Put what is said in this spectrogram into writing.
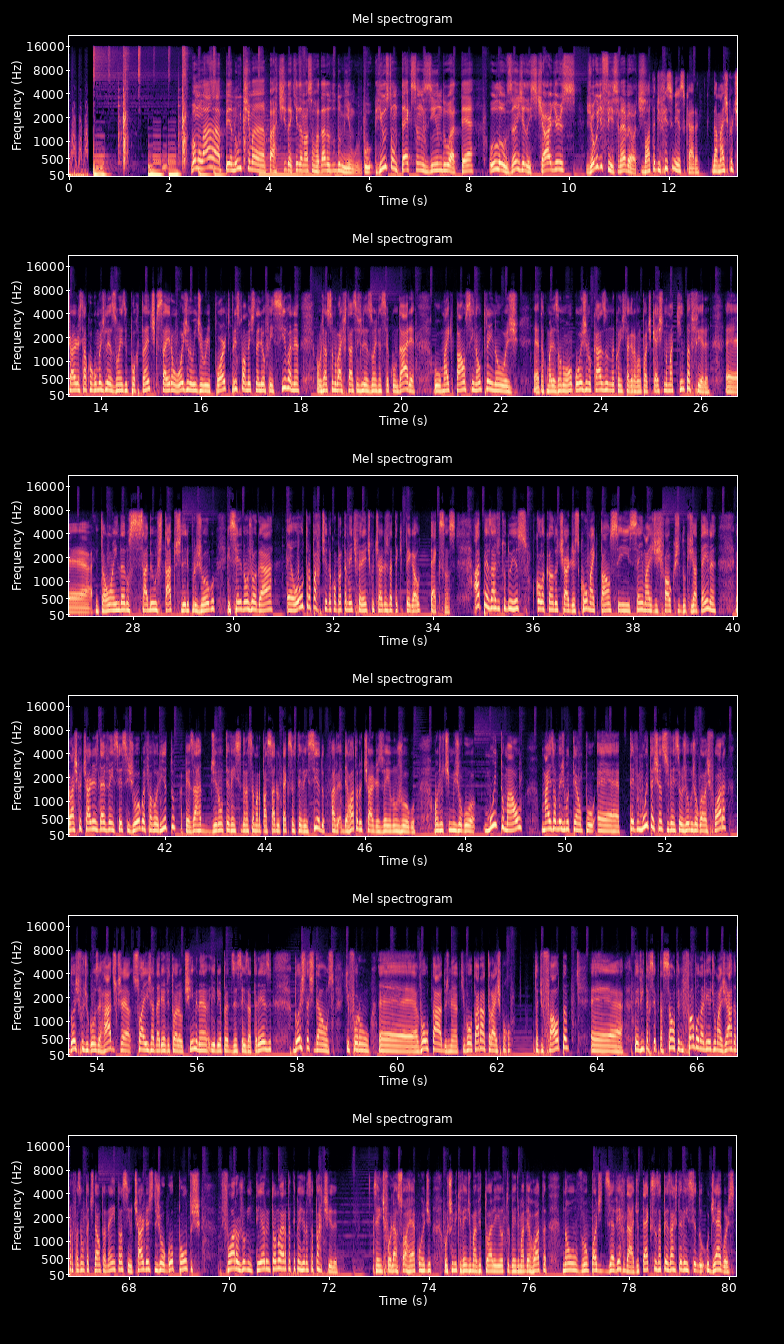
Vamos lá, a penúltima partida aqui da nossa rodada do domingo. O Houston Texans indo até o Los Angeles Chargers. Jogo difícil, né, Belt? Bota difícil nisso, cara. Ainda mais que o Chargers está com algumas lesões importantes que saíram hoje no Injury Report, principalmente na linha ofensiva, né? Como já se não bastasse as lesões na secundária, o Mike Pouncey não treinou hoje. É, tá com uma lesão no ombro. Hoje, no caso, né, quando a gente tá gravando o podcast, numa quinta-feira. É, então ainda não se sabe o status dele pro jogo. E se ele não jogar, é outra partida completamente diferente que o Chargers vai ter que pegar o Texans. Apesar de tudo isso, colocando o Chargers com o Mike Pounce e sem mais desfalques do que já tem, né? Eu acho que o Chargers deve vencer esse jogo, é favorito, apesar de não ter vencido na semana passada o Texans ter vencido. A derrota do Chargers veio num jogo onde o time jogou muito mal, mas ao mesmo tempo é, teve muitas chances de vencer o jogo, jogou elas fora. Dois field goals errados, que já, só aí já daria vitória ao time, né? Iria para 16 a 13. Dois touchdowns que foram é, voltados, né? Que voltaram atrás por conta de falta. É, teve interceptação, teve fumble na linha de uma jarda para fazer um touchdown também. Então, assim, o Chargers jogou pontos fora o jogo inteiro, então não era para ter perdido essa partida se a gente for olhar só recorde, o time que vem de uma vitória e outro que vem de uma derrota não, não pode dizer a verdade. O Texas, apesar de ter vencido o Jaguars,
